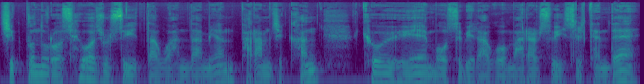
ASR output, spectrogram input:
직분으로 세워줄 수 있다고 한다면 바람직한 교회의 모습이라고 말할 수 있을 텐데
